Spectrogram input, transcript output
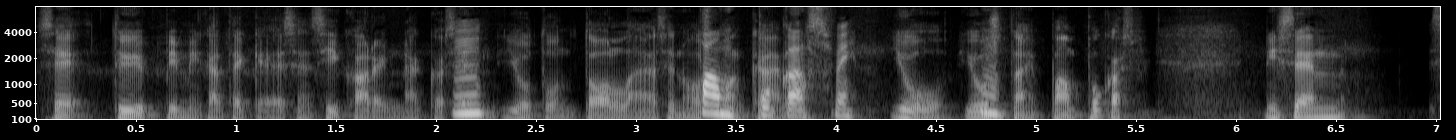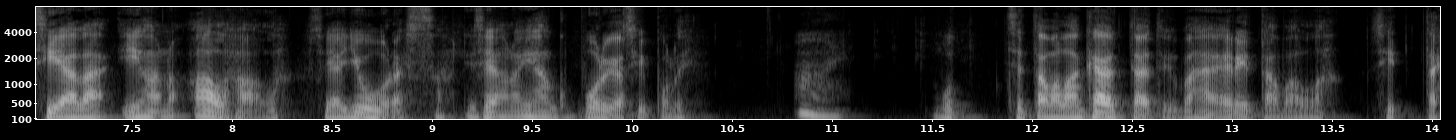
Se tyyppi, mikä tekee sen sikarin näköisen mm. jutun tolla ja sen Osman Pamppukasvi. Juu, just mm. näin, pamppukasvi. Niin sen siellä ihan alhaalla, siellä juuressa, niin se on ihan kuin purjosipuli. Ai mutta se tavallaan käyttäytyy vähän eri tavalla sitten.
